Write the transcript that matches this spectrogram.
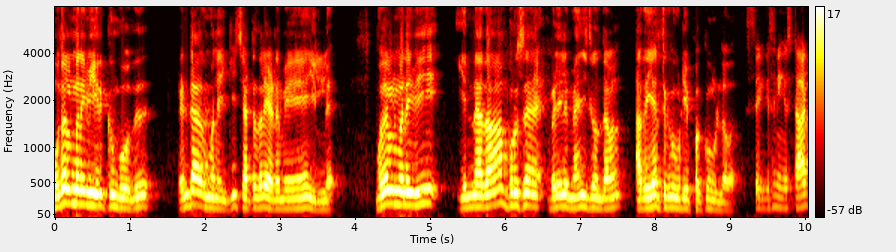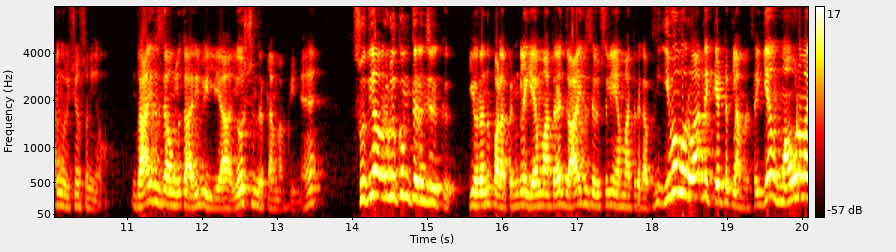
முதல் மனைவி இருக்கும்போது ரெண்டாவது மனைவிக்கு சட்டத்தில் இடமே இல்லை. முதல் மனைவி என்னதான் புருஷன் வெளியில் மேய்ஞ்சிட்டு வந்தாலும் அதை ஏற்றுக்கக்கூடிய பக்குவம் உள்ளவ. சரிங்க சார் நீங்கள் ஸ்டார்டிங் ஒரு விஷயம் சொன்னீங்க. ஜாய் அவங்களுக்கு அறிவு இல்லையா? யோசிச்சுருந்துருக்கலாம் அப்படின்னு. ஸ்ருதி அவர்களுக்கும் தெரிஞ்சிருக்கு. இவர் வந்து பல பெண்களை ஏமாத்துற ஜாய் ரிசல்ட் சொல்லி ஏமாத்துறாரு அப்படின்னு. இவங்க ஒரு வார்த்தை கேட்டுக்கலாமா சார்? ஏன் மௌனமா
